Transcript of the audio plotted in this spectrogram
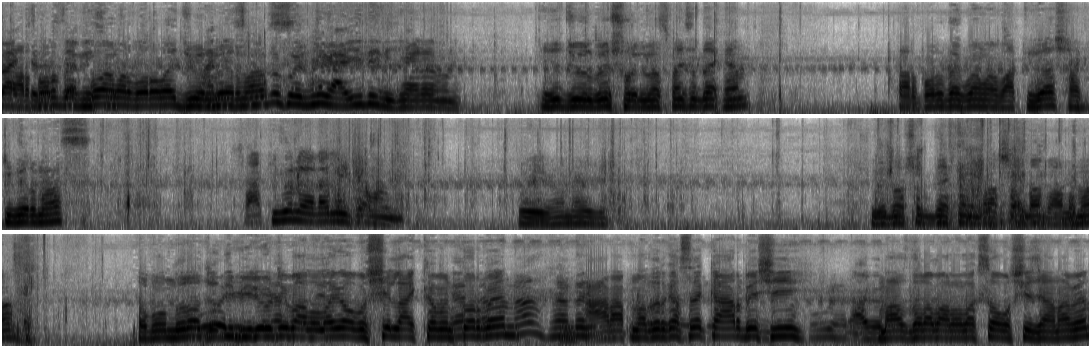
তারপর দেখব আমার বড় ভাই জুয়েল ভাইয়ের মাছ। গাই এই যে জুয়েল ভাই শৈল মাছ পাইছে দেখেন। তারপরে দেখব আমার সাকিবের মাছ। ওই মানে ওই দর্শক দেখেন মাশাল্লাহ ভালো মাছ। তো বন্ধুরা যদি ভিডিওটি ভালো লাগে অবশ্যই লাইক কমেন্ট করবেন। আর আপনাদের কাছে কার বেশি মাছ ধরা ভালো লাগছে অবশ্যই জানাবেন।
